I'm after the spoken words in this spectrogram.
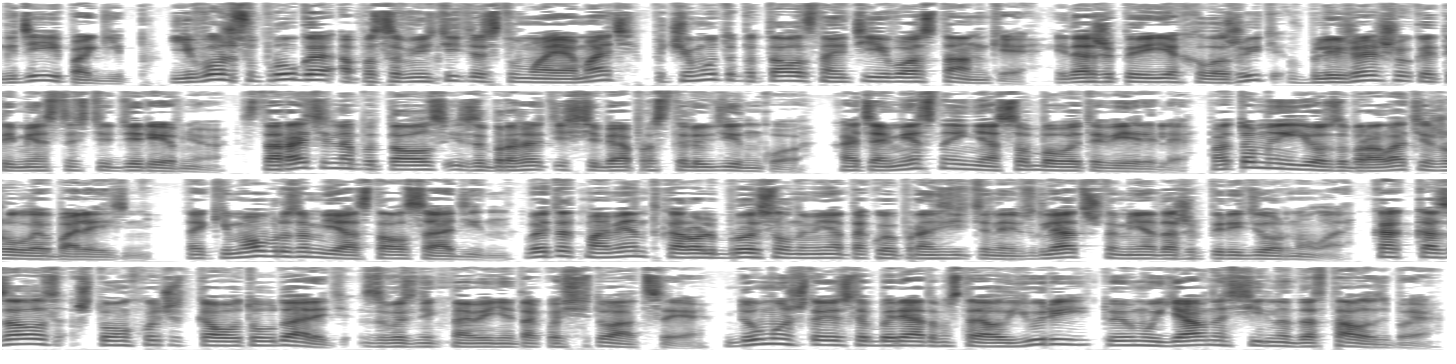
где и погиб. Его же супруга, а по совместительству моя мать, почему-то пыталась найти его останки, и даже переехала жить в ближайшую к этой местности деревню. Старательно пыталась изображать из себя простолюдинку, хотя местные не особо в это верили. Потом и ее забрала тяжелая болезнь. Таким образом, я остался один. В этот момент король бросил на меня такой пронзительный взгляд, что меня даже передернуло. Как казалось, что он хочет кого-то ударить за возникновение такой ситуации. Думаю, что если бы рядом стоял Юрий, то ему явно сильно досталось бы.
